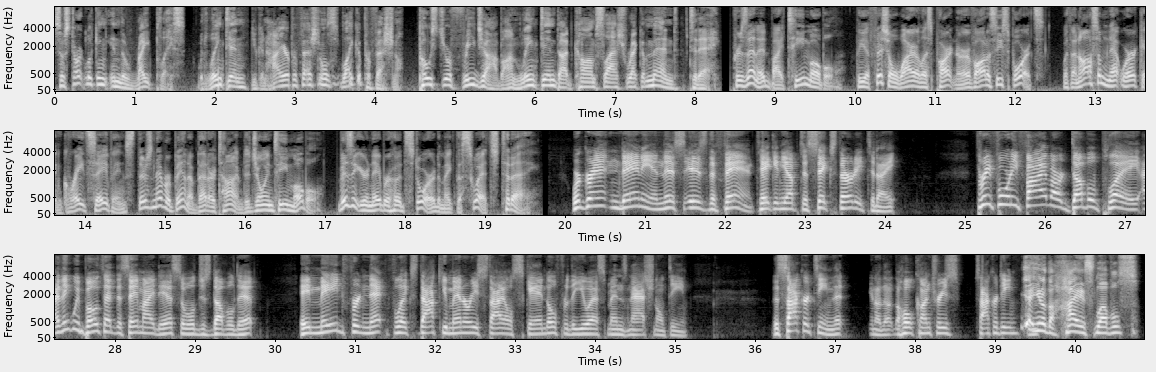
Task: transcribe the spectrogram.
So start looking in the right place. With LinkedIn, you can hire professionals like a professional. Post your free job on linkedin.com slash recommend today. Presented by T-Mobile, the official wireless partner of Audacy Sports. With an awesome network and great savings, there's never been a better time to join T-Mobile. Visit your neighborhood store to make the switch today. We're Grant and Danny, and this is The Fan, taking you up to 6.30 tonight. 345, our double play. I think we both had the same idea, so we'll just double dip. A made for Netflix documentary style scandal for the U.S. men's national team. The soccer team that, you know, the, the whole country's soccer team. Yeah, you know, the highest levels.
